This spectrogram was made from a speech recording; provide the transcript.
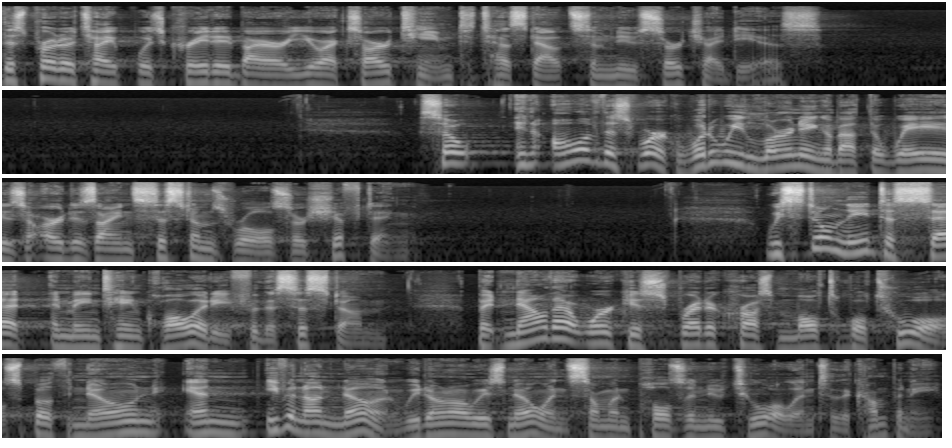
This prototype was created by our UXR team to test out some new search ideas. So in all of this work, what are we learning about the ways our design systems roles are shifting? We still need to set and maintain quality for the system, but now that work is spread across multiple tools, both known and even unknown. We don't always know when someone pulls a new tool into the company.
